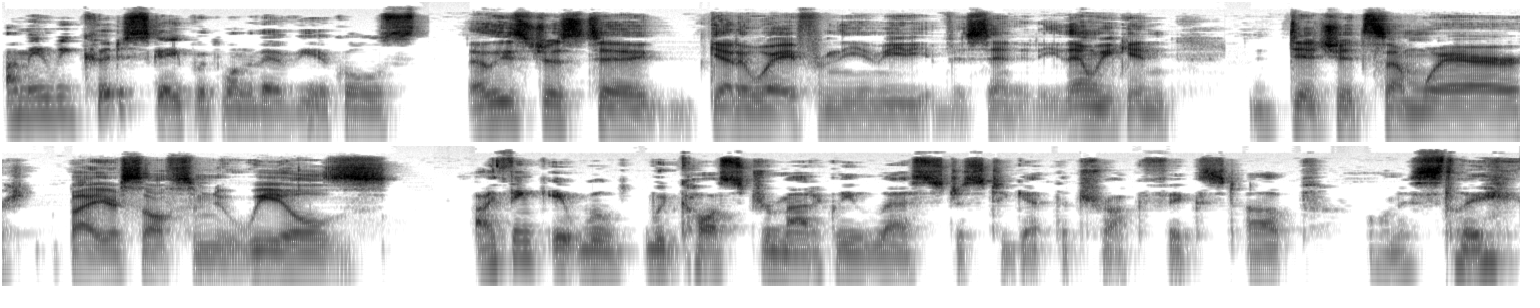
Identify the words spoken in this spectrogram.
I mean, we could escape with one of their vehicles. at least just to get away from the immediate vicinity. Then we can ditch it somewhere, buy yourself some new wheels. I think it will would cost dramatically less just to get the truck fixed up, honestly.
